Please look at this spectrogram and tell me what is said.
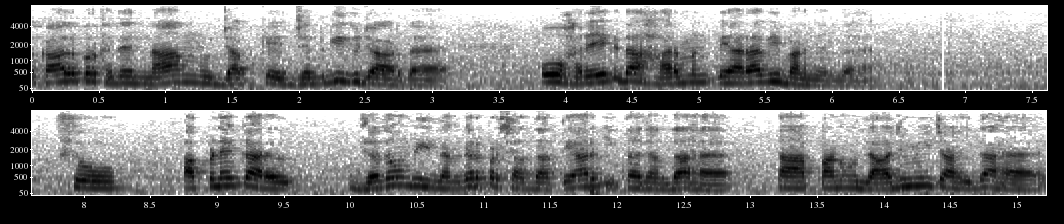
ਅਕਾਲ ਪੁਰਖ ਦੇ ਨਾਮ ਨੂੰ ਜਪ ਕੇ ਜ਼ਿੰਦਗੀ ਗੁਜ਼ਾਰਦਾ ਹੈ, ਉਹ ਹਰੇਕ ਦਾ ਹਰਮਨ ਪਿਆਰਾ ਵੀ ਬਣ ਜਾਂਦਾ ਹੈ। ਸੋ ਆਪਣੇ ਘਰ ਜਦੋਂ ਵੀ ਲੰਗਰ ਪ੍ਰਸ਼ਾਦਾ ਤਿਆਰ ਕੀਤਾ ਜਾਂਦਾ ਹੈ ਤਾਂ ਆਪਾਂ ਨੂੰ ਲਾਜ਼ਮੀ ਚਾਹੀਦਾ ਹੈ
